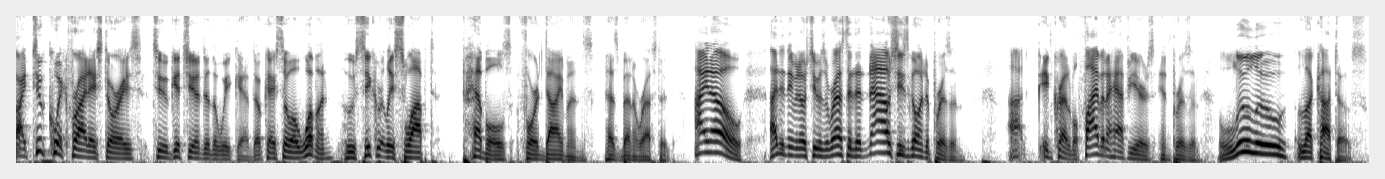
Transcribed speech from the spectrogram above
All right, two quick Friday stories to get you into the weekend. Okay, so a woman who secretly swapped pebbles for diamonds has been arrested. I know. I didn't even know she was arrested, and now she's going to prison. Uh, incredible. Five and a half years in prison. Lulu Lakatos.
